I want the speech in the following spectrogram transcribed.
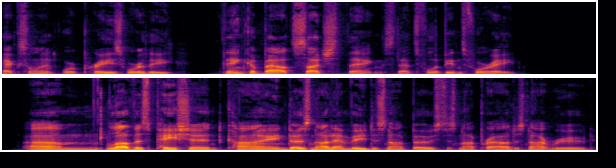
excellent or praiseworthy, think about such things. That's Philippians 4 8. Um, love is patient, kind, does not envy, does not boast, is not proud, is not rude,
